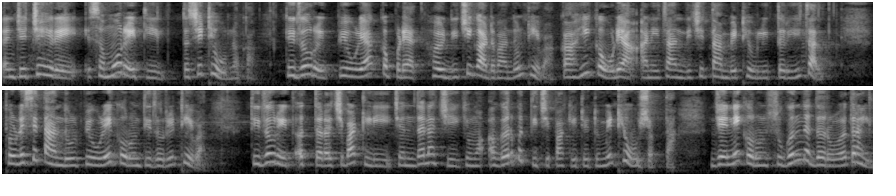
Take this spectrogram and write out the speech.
त्यांचे चेहरे समोर येतील तसे ठेवू नका. तिजोरीत पिवळ्या कपड्यात हळदीची गाठ बांधून ठेवा. काही कवड्या आणि चांदीची तांबे ठेवली तरीही चालतात थोडेसे तांदूळ पिवळे करून तिजोरीत ठेवा. तिजोरीत अत्तराची बाटली चंदनाची किंवा अगरबत्तीची पाकिटे तुम्ही ठेवू शकता जेणेकरून सुगंध दरवळत राहील.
